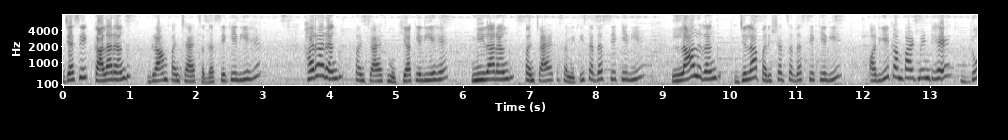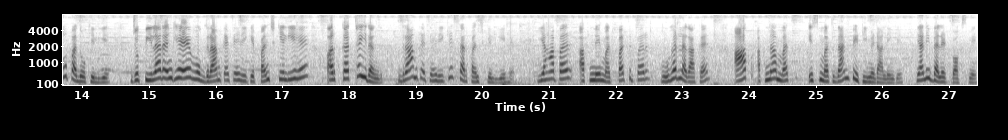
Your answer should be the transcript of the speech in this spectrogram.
जैसे काला रंग ग्राम पंचायत सदस्य के लिए है, हरा रंग पंचायत मुखिया के लिए है, नीला रंग पंचायत समिति सदस्य के लिए, लाल रंग जिला परिषद सदस्य के लिए और ये कंपार्टमेंट है दो पदों के लिए। जो पीला रंग है वो ग्राम कचहरी के पंच के लिए है और कथई रंग ग्राम कचहरी के सरपंच के लिए है। यहाँ पर अपने मतपत्र पर मुहर लगाकर आप अपना मत इस मतदान पेटी में डालेंगे, यानी बैलेट बॉक्स में।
